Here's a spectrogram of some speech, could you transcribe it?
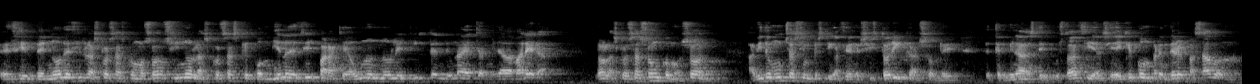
Es decir, de no decir las cosas como son, sino las cosas que conviene decir para que a uno no le tilten de una determinada manera. No, las cosas son como son. Ha habido muchas investigaciones históricas sobre determinadas circunstancias y hay que comprender el pasado,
